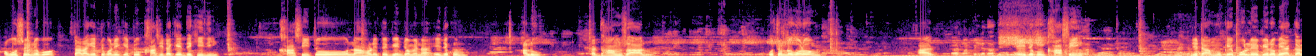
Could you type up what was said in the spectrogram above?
অবশ্যই নেব। তার আগে একটুখানি, একটু খাসিটাকে দেখিয়ে দিই। খাসি তো না হলে তো বিরিয়ানি জমে না। এই দেখুন, আলু। আর ধামসা আলু। প্রচণ্ড গরম। আর এই দেখুন খাসি, যেটা মুখে পড়লে বেরোবে একগাল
